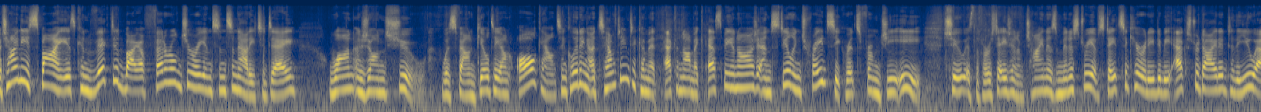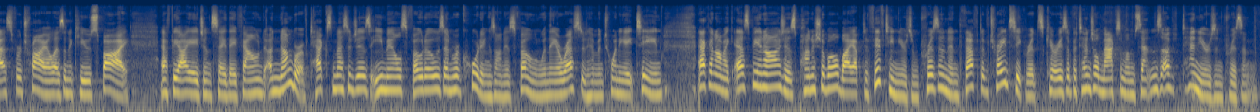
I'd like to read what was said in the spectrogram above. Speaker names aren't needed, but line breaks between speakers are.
A Chinese spy is convicted by a federal jury in Cincinnati today. Yanjun Xu was found guilty on all counts, including attempting to commit economic espionage and stealing trade secrets from GE. Xu is the first agent of China's Ministry of State Security to be extradited to the U.S. for trial as an accused spy. FBI agents say they found a number of text messages, emails, photos, and recordings on his phone when they arrested him in 2018. Economic espionage is punishable by up to 15 years in prison, and theft of trade secrets carries a potential maximum sentence of 10 years in prison.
